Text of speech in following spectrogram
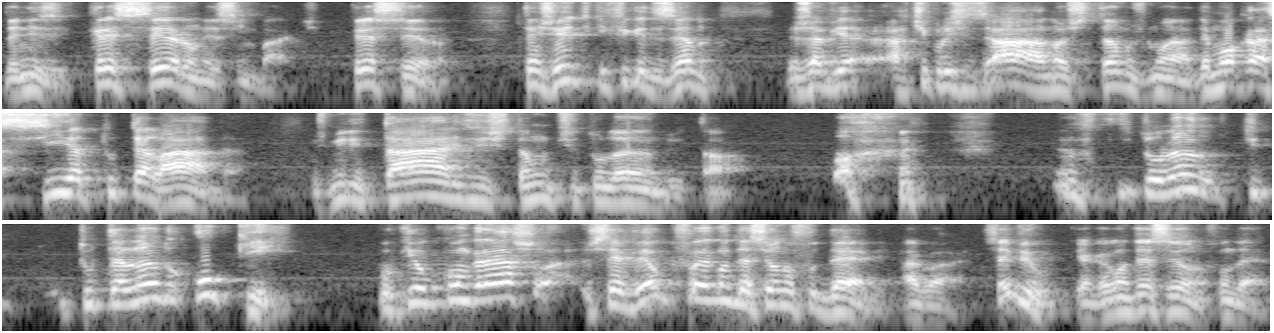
Denise, cresceram nesse embate. Cresceram. Tem gente que fica dizendo, eu já vi artigos dizendo, ah, nós estamos numa democracia tutelada os militares estão titulando e tal. Bom, titulando, tutelando o quê? Porque o Congresso, você vê o que foi aconteceu no FUDEB agora. Você viu o que aconteceu no FUDEB.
